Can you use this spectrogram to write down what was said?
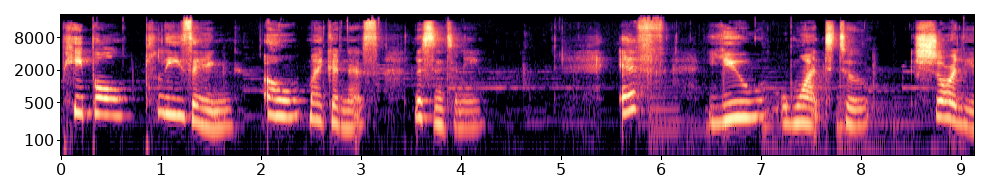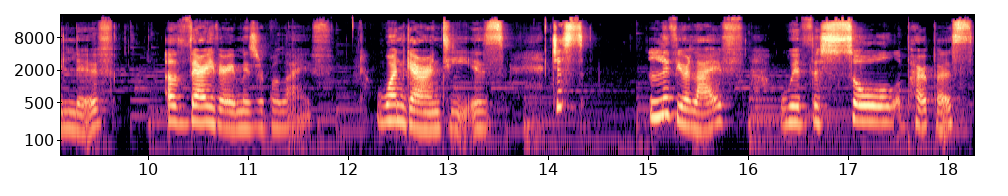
people pleasing. Oh my goodness. Listen to me. If you want to surely live a very, very miserable life. One guarantee is just live your life with the sole purpose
